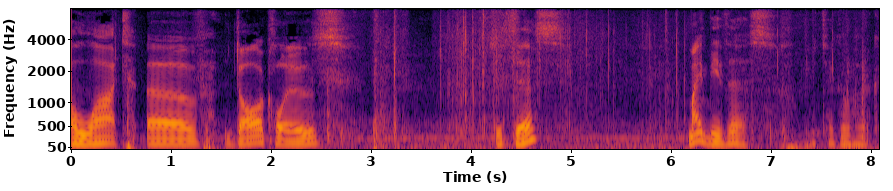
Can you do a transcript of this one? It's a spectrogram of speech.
a lot of doll clothes. Is it this? Might be this. Let me take a look.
